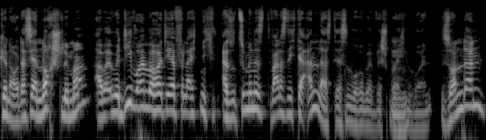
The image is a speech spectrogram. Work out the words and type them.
Genau, das ist ja noch schlimmer, aber über die wollen wir heute ja vielleicht nicht, also zumindest war das nicht der Anlass dessen, worüber wir sprechen mhm. wollen, sondern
